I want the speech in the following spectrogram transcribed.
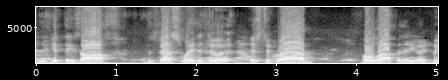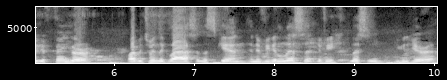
And to get these off, the best way to do it is to grab, pull up, and then you're going to put your finger right between the glass and the skin. And if you can listen, if you listen, you can hear it.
